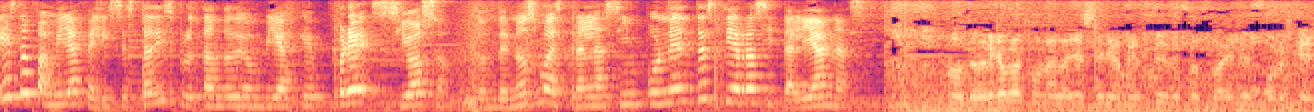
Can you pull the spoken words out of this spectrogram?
Esta familia feliz está disfrutando de un viaje precioso, donde nos muestran las imponentes tierras italianas. No, tendré que hablar con Alaya seriamente de estos bailes porque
